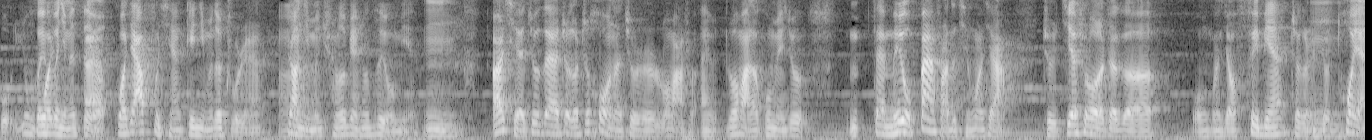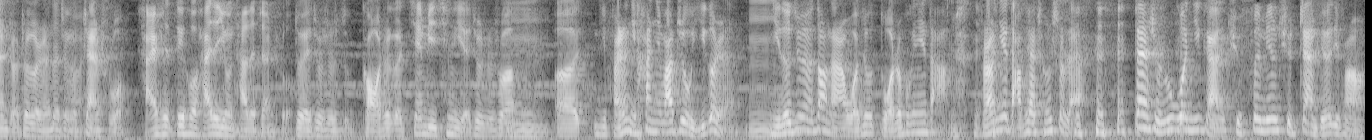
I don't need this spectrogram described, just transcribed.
我用恢复国你们自由。哎国家付钱给你们的主人，让你们全都变成自由民。嗯，而且就在这个之后呢，就是罗马说，哎，罗马的公民就嗯在没有办法的情况下，就是接受了这个我们管叫废编这个人，就拖延者这个人的这个战术。还是最后还得用他的战术。对，就是搞这个坚壁清野，就是说，嗯呃，你反正你汉尼拔只有一个人，你的军队到哪儿我就躲着不跟你打，反正你也打不下城市来。但是如果你敢去分兵去占别的地方，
